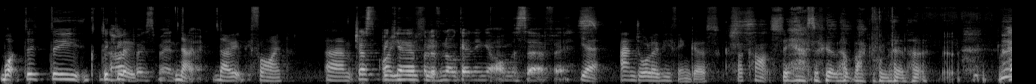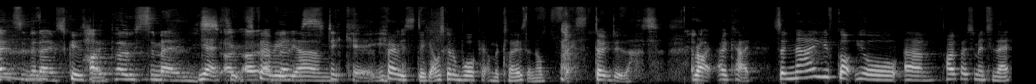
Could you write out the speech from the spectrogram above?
what the the, the glue? no, no. no, it'd be fine. Um, Just be I careful of not getting it on the surface. Yeah, and all over your fingers because I can't see how to get that back on there. now. Hence the name. Excuse me. Hypo cement. Yes, it's I- I very it's um, sticky. Very sticky. I was going to warp it on my clothes, and I'll don't do that. Right. Okay. So now you've got your um, hypo cement in there,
